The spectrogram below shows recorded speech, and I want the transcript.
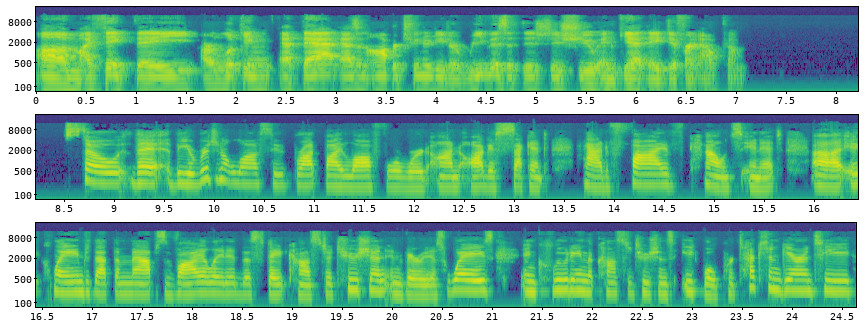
Um, I think they are looking at that as an opportunity to revisit this issue and get a different outcome. So the the original lawsuit brought by Law Forward on August 2nd had five counts in it. Uh, it claimed that the maps violated the state constitution in various ways, including the Constitution's equal protection guarantee,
